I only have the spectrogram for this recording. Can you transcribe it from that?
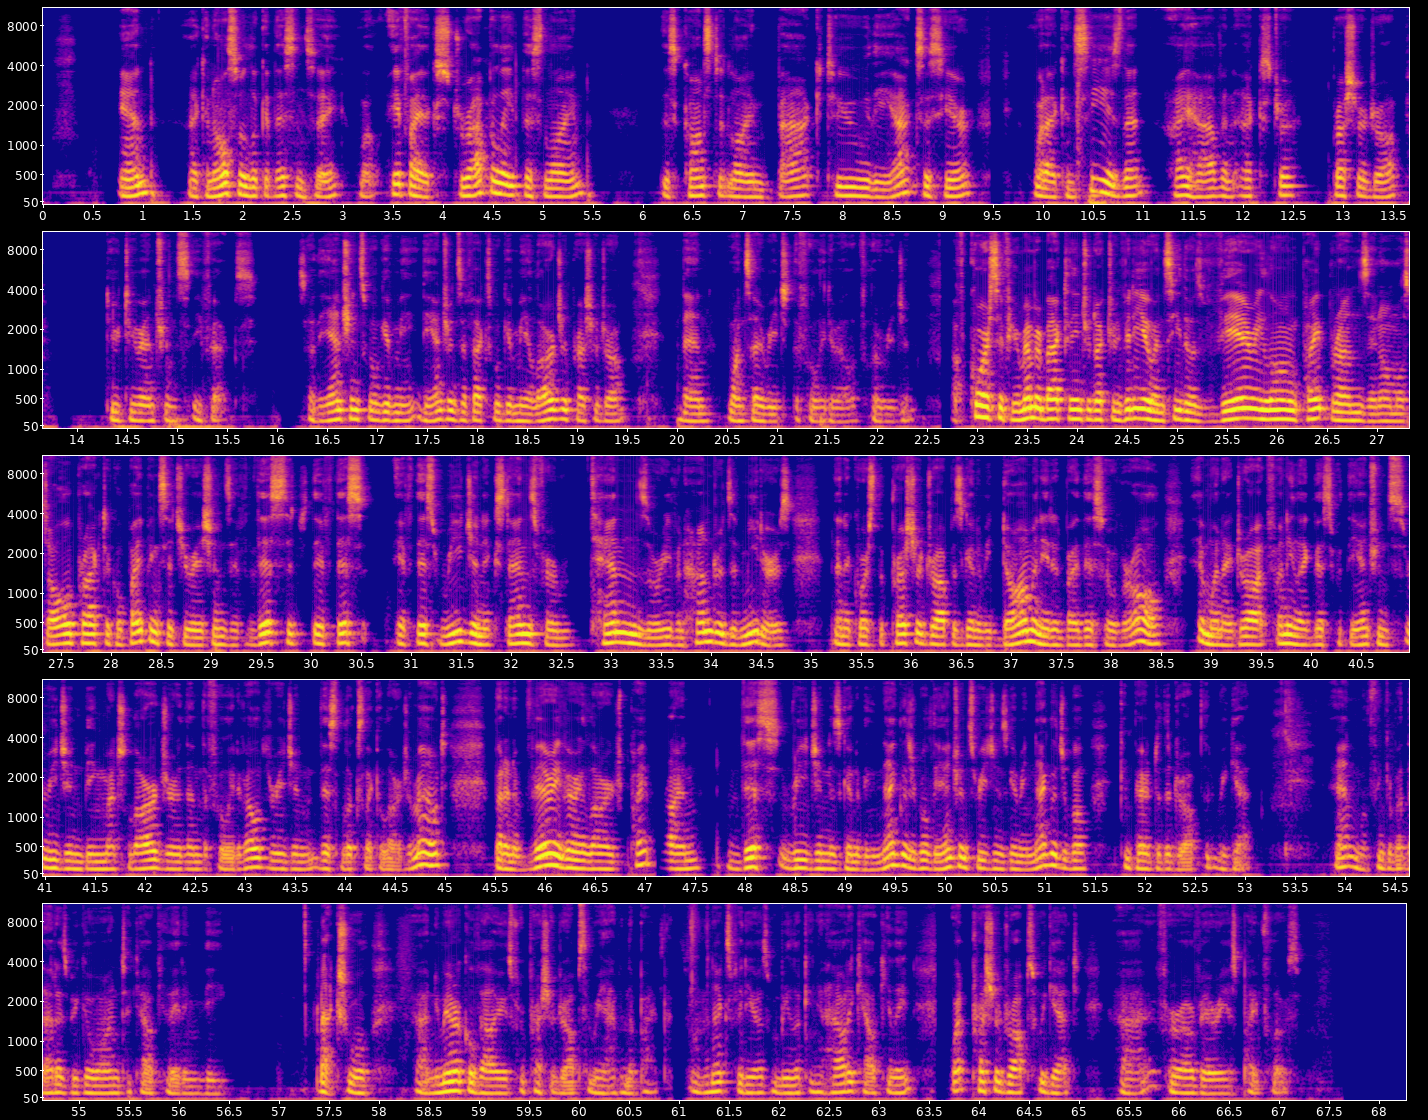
And I can also look at this and say, well, if I extrapolate this line, this constant line back to the axis here, what I can see is that I have an extra pressure drop due to entrance effects. So the entrance will give me, the entrance effects will give me a larger pressure drop than once I reach the fully developed flow region. Of course, if you remember back to the introductory video and see those very long pipe runs in almost all practical piping situations, if this, if this if this region extends for tens or even hundreds of meters, then of course the pressure drop is going to be dominated by this overall. And when I draw it funny like this with the entrance region being much larger than the fully developed region, this looks like a large amount. But in a very, very large pipe run, this region is going to be negligible. The entrance region is going to be negligible compared to the drop that we get. And we'll think about that as we go on to calculating the actual uh, numerical values for pressure drops that we have in the pipe. So in the next videos, we'll be looking at how to calculate what pressure drops we get uh, for our various pipe flows.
